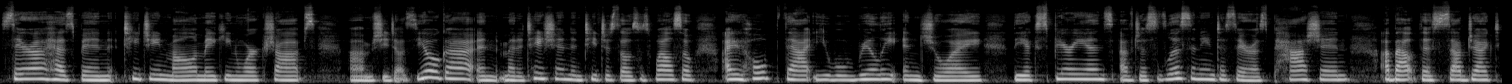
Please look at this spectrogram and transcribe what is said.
Sarah has been teaching mala making workshops. Um, she does yoga and meditation and teaches those as well. So, I hope that you will really enjoy the experience of just listening to Sarah's passion about this subject.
